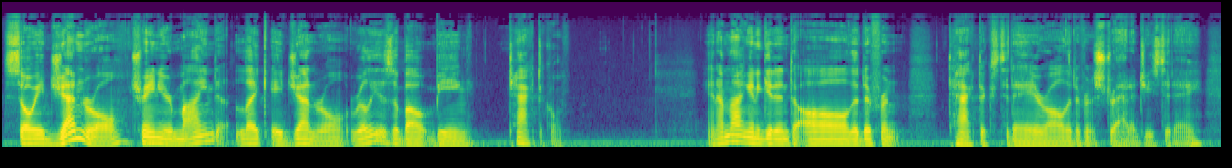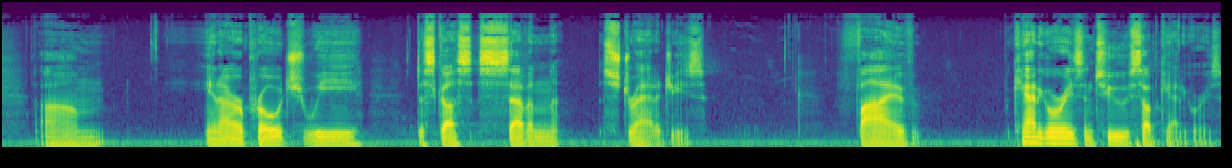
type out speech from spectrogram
So, a general, train your mind like a general, really is about being tactical. And I'm not going to get into all the different tactics today or all the different strategies today. Um, in our approach, we discuss seven strategies, five categories, and two subcategories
